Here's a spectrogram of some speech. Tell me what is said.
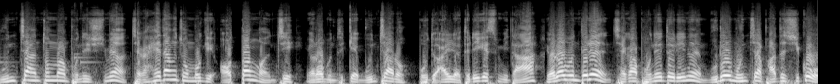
문자 한 통만 보내주시면 제가 해당 종목이 어떤 건지 여러분들께 문자로 모두 알려드리겠습니다. 여러분들은 제가 보내드리는 무료 문자 받으시고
